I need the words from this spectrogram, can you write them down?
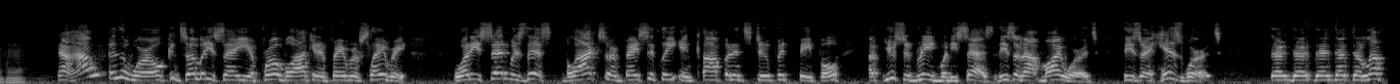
Mm-hmm. Now, how in the world can somebody say you're pro black and in favor of slavery? What he said was this blacks are basically incompetent, stupid people. Uh, you should read what he says. These are not my words, these are his words. They're, they're, they're, they're left,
